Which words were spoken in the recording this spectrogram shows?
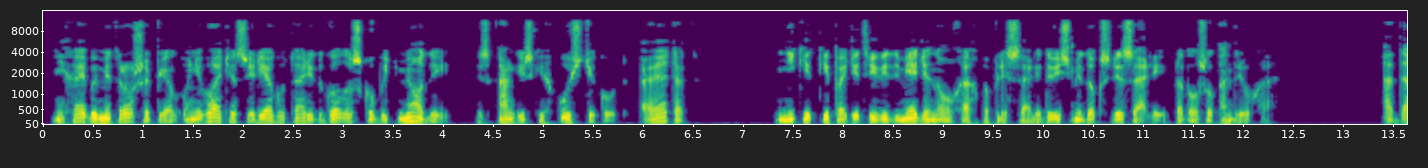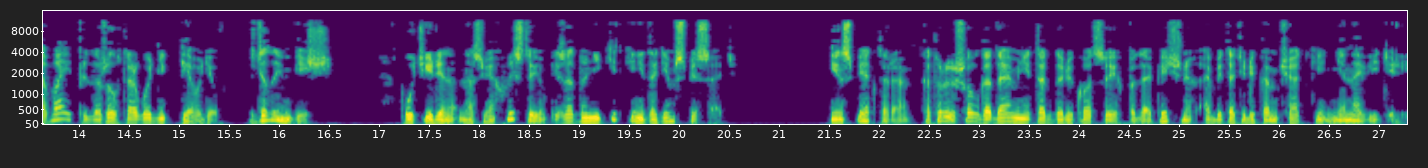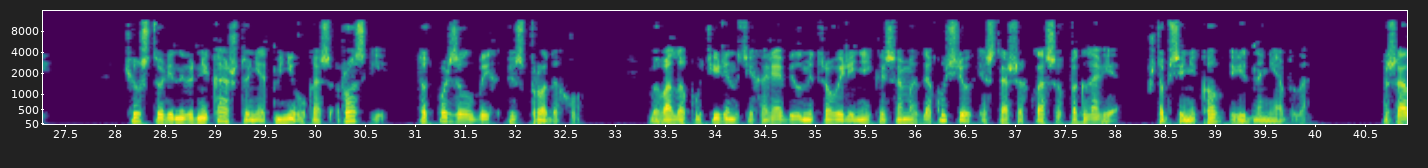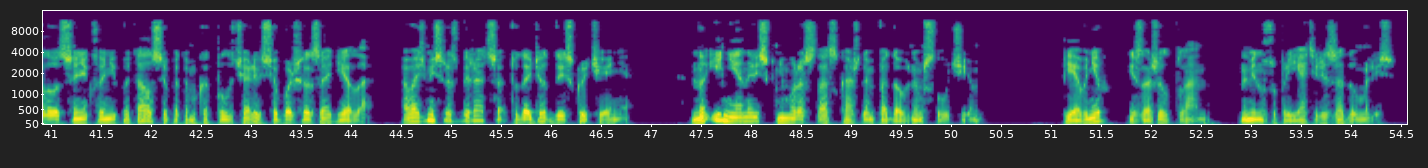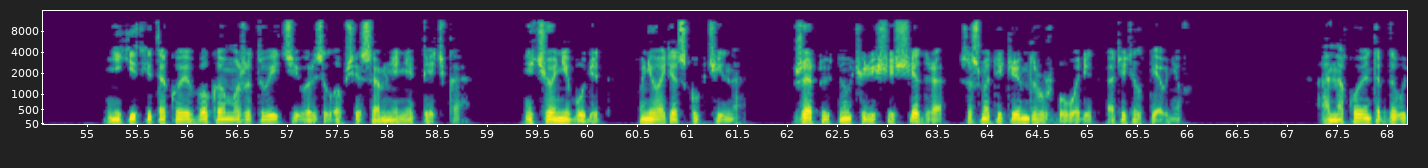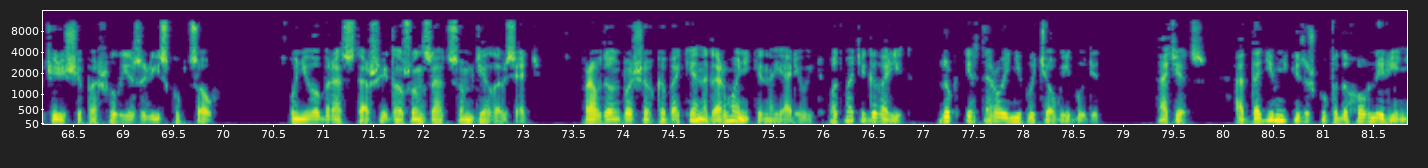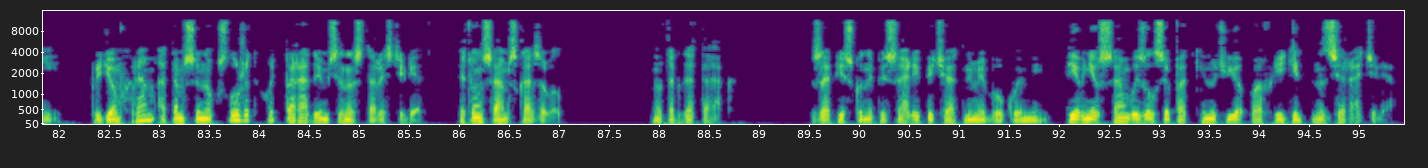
Нехай бы Митроша пел, у него отец Илья гутарит голоску быть медой, из ангельских кустикут, а этот... Никитки поди три ведмедя на ухах поплясали, да весь медок слезали, продолжил Андрюха. А давай, предложил второгодник Певнев, сделаем вещь. Путилина на смех выставим и заодно Никитке не дадим списать. Инспектора, который ушел годами не так далеко от своих подопечных, обитатели Камчатки ненавидели. Чувствовали наверняка, что не отмени указ Розги, тот пользовал бы их без продыху. Бывало, Путилин втихаря бил метровой линейкой самых докучливых из старших классов по голове, чтоб синяков видно не было. Жаловаться никто не пытался, потому как получали все больше за дело, а возьмись разбираться, то дойдет до исключения но и ненависть к нему росла с каждым подобным случаем. Певнев изложил план. На минуту приятели задумались. «Никитке такое боком может выйти», — выразил общее сомнение Петька. «Ничего не будет. У него отец Купчина. Жертвует на училище щедро, со смотрителем дружбу водит, ответил Певнев. А на кой он тогда в училище пошел, ежели из купцов? У него брат старший, должен за отцом дело взять. Правда, он больше в кабаке на гармонике наяривает. Вот мать и говорит, вдруг и второй непутевый будет. Отец, отдадим Никитушку по духовной линии. Придем в храм, а там сынок служит, хоть порадуемся на старости лет. Это он сам сказывал. Ну тогда так. Записку написали печатными буквами. Певнев сам вызвался подкинуть ее во флигель надзирателя.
